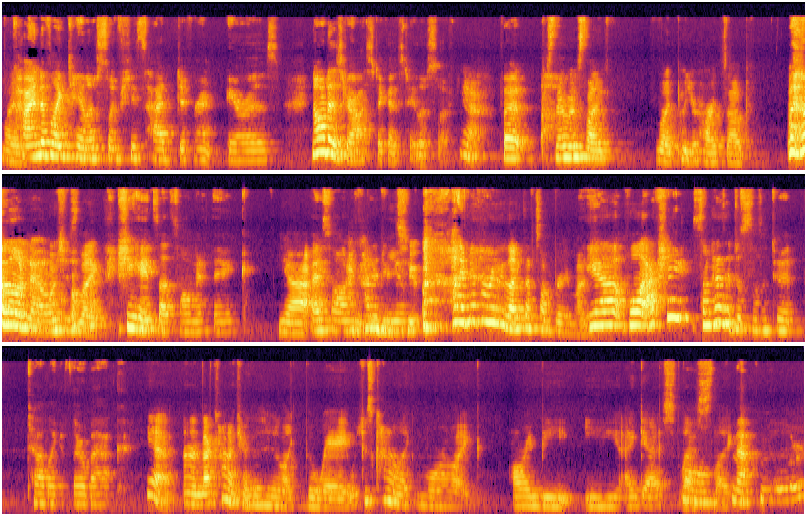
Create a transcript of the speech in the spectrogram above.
Like, kind of like Taylor Swift, she's had different eras. Not as drastic as Taylor Swift, yeah, but there was like, like put your hearts up. oh no, Which is like- she hates that song. I think. Yeah, I saw I kind of do too. I never really liked that song very much. Yeah, well, actually, sometimes I just listen to it to have like a throwback. Yeah, and then that kind of transitioned to like the way, which is kind of like more like R and B e, I guess, less Aw, like Mac Miller.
